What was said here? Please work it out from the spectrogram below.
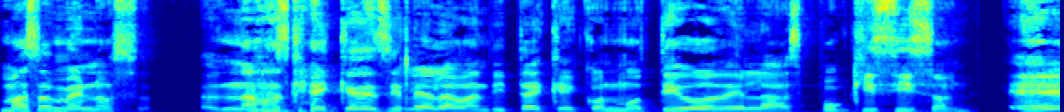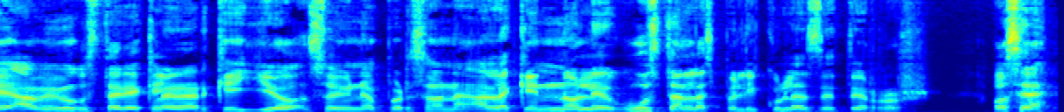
Más o menos. Nada más que hay que decirle a la bandita que con motivo de la Spooky Season, eh, a mí me gustaría aclarar que yo soy una persona a la que no le gustan las películas de terror. O sea,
